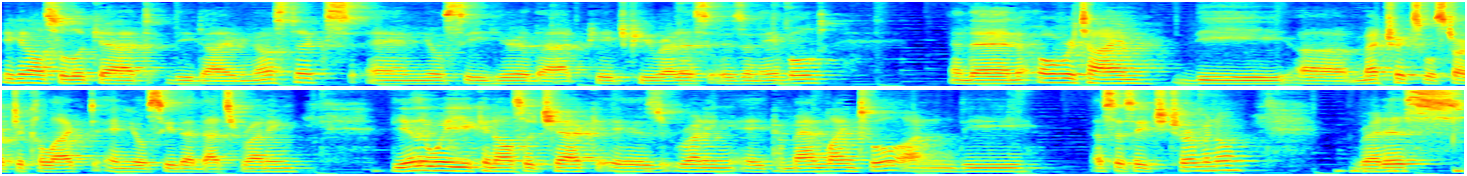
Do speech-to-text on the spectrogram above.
You can also look at the diagnostics and you'll see here that PHP Redis is enabled. And then over time, the uh, metrics will start to collect and you'll see that that's running. The other way you can also check is running a command line tool on the SSH terminal. Redis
